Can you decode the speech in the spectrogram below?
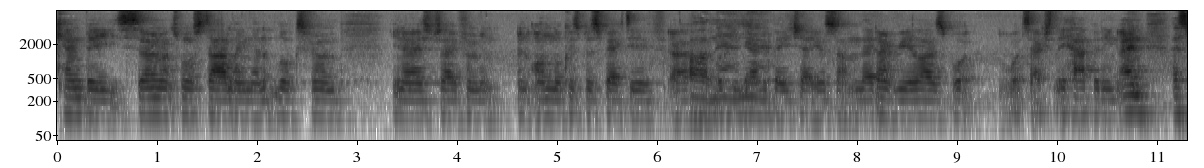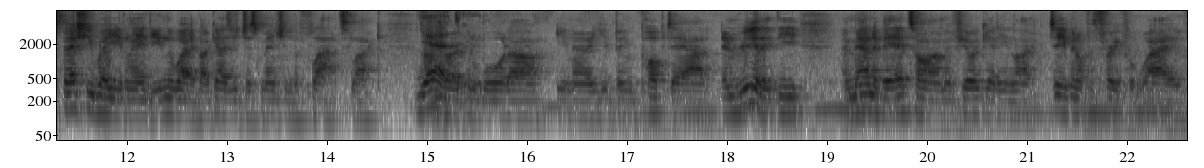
can be so much more startling than it looks from, you know, say from an, an onlooker's perspective, uh, Oh, looking man, down yeah. the beach at you or something. They don't realise what what's actually happening, and especially where you land in the wave, like as you just mentioned, the flats, like. Yeah, unbroken water. You know, you've been popped out, and really the amount of airtime if you're getting like even off a three foot wave.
